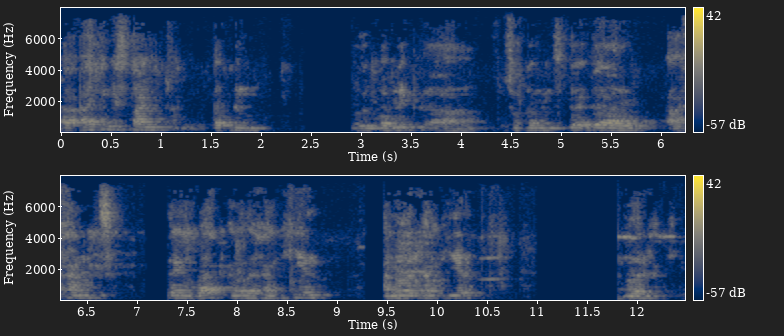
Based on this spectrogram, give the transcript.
Uh, I think it's time to open to the public uh, for comments. There there are uh, hands in back, another hand here, another hand here, another hand here.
